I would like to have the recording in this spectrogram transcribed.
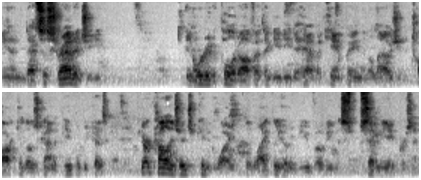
And that's a strategy in order to pull it off, I think you need to have a campaign that allows you to talk to those kind of people because if you're a college educated white, the likelihood of you voting is 78%.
